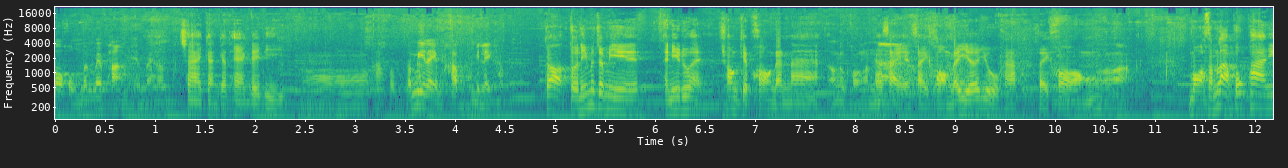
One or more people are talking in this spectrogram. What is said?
ก็คงไม่ไม่พังใช่ไหมครับใช่กันกระแทกได้ดี อ๋อครับผมแล้วมีอะไรอีกครับมีอะไรครับก็ตัวนี้มันจะมีอันนี้ด้วยช่องเก็บของด้านหน้าน้องกับของน้ำหก็น้าใส่ใส่ของได้เยอะอยู่ครับ ใส่ของ อ๋อ เหมาะสำหรับพกพาจ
